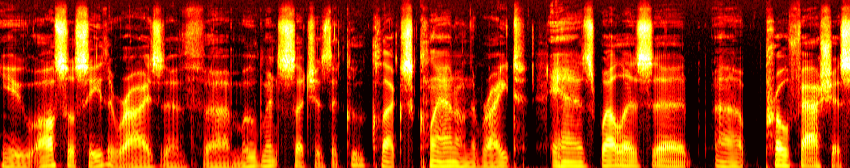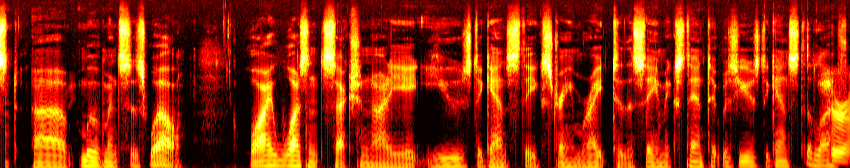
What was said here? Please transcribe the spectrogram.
you also see the rise of uh, movements such as the Ku Klux Klan on the right, as well as uh, uh, pro fascist uh, movements as well. Why wasn't Section 98 used against the extreme right to the same extent it was used against the left? Sure.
